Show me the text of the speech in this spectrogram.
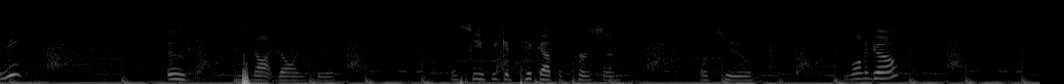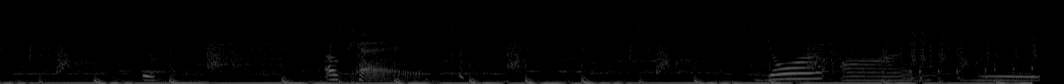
Is he? Oof, he's not going to. Let's see if we can pick up a person or two. You wanna go? Oof. Okay. You're on YouTube.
